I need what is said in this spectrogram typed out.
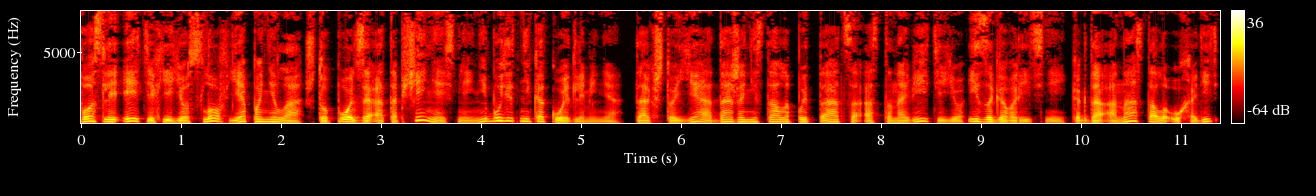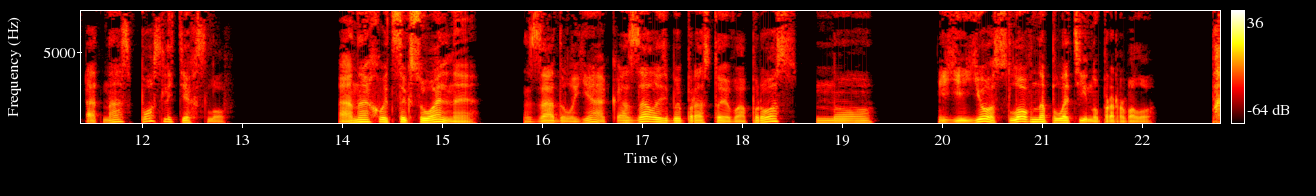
После этих ее слов я поняла, что пользы от общения с ней не будет никакой для меня, так что я даже не стала пытаться остановить ее и заговорить с ней, когда она стала уходить от нас после тех слов. «Она хоть сексуальная?» Задал я, казалось бы, простой вопрос, но... Ее словно плотину прорвало.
